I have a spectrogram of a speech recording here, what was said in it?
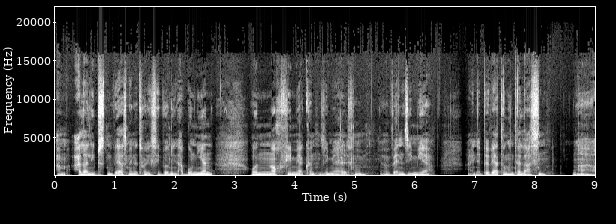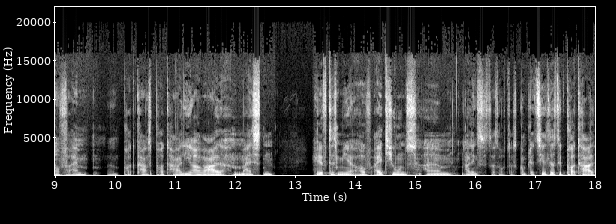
Am allerliebsten wäre es mir natürlich, Sie würden ihn abonnieren. Und noch viel mehr könnten Sie mir helfen, wenn Sie mir eine Bewertung hinterlassen äh, auf einem Podcast-Portal Ihrer Wahl. Am meisten hilft es mir auf iTunes. Ähm, allerdings ist das auch das komplizierteste Portal.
